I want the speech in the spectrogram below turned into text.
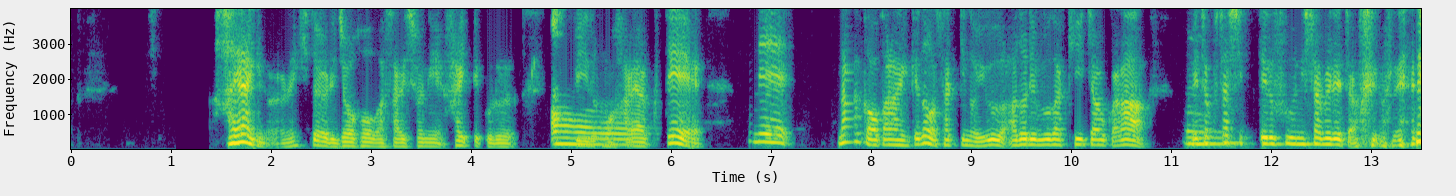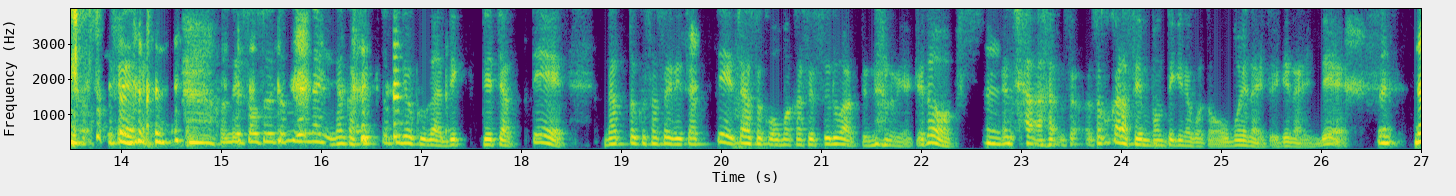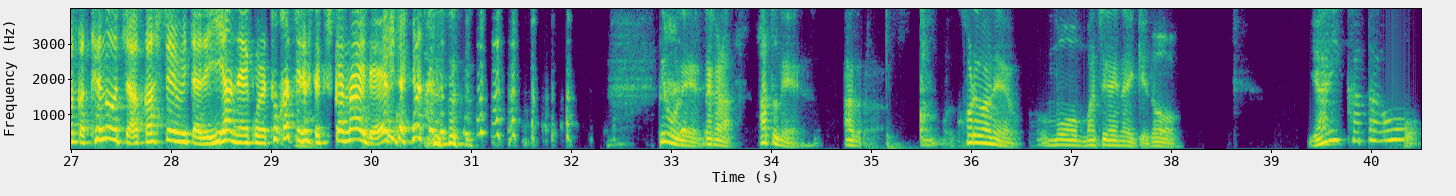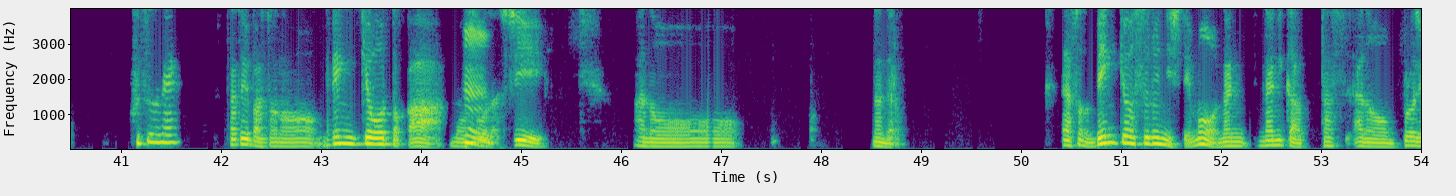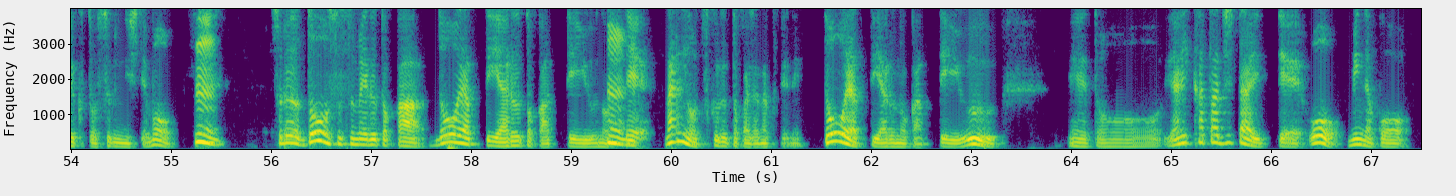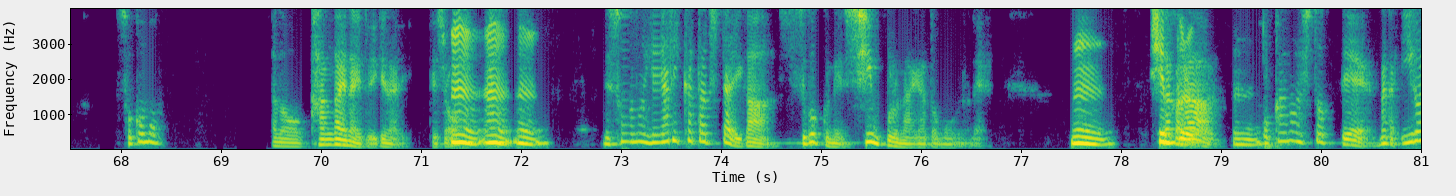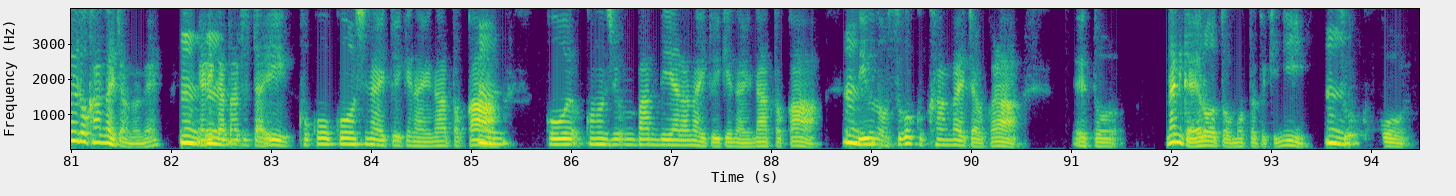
早いのよね。人より情報が最初に入ってくるあスピードも速くて、で、なんかわからへんけど、さっきの言うアドリブが効いちゃうから、めちゃくちゃ知ってる風に喋れちゃうよね。う んで、そうするとみんなになんか説得力がで出ちゃって、納得させれちゃって、じゃあそこお任せするわってなるんやけど、うん。じゃあそそこから専門的なことを覚えないといけないんで、うん。なんか手の内明かしてるみたいで、いやね、これ、十勝の人聞かないで、みたいな。でもね、だから、あとね、あのこれはね、もう間違いないけど、やり方を普通ね、例えばその勉強とかもそうだし、あのーなんだろう。だからその勉強するにしても何何か達すあのプロジェクトをするにしてもうん、それをどう進めるとか、どうやってやるとかっていうのって、何を作るとかじゃなくてね、どうやってやるのかっていう、えー、とやり方自体ってをみんなこう、そこもあの考えないといけないでしょ？うん、うん、うで、そのやり方自体がすごくね、シンプルなんやと思うよね。ん。うん。シンプル。だからうん、他の人って、なんかいろいろ考えちゃうのね。うん、やり方自体、ここをこうしないといけないなとか、こうこの順番でやらないといけないなとか、うん、っていうのをすごく考えちゃうから、えっと何かやろうと思った時にうんすごくこう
